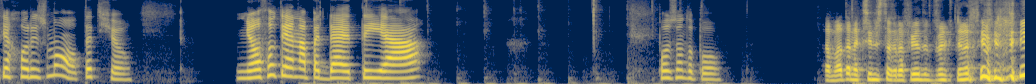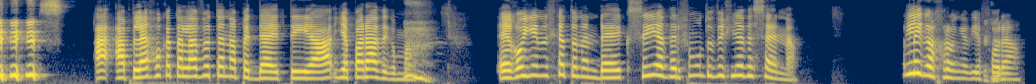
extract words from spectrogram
διαχωρισμό τέτοιο. Νιώθω ότι ανά πενταετία... Πώς να το πω; Σταμάτα να ξύνεις το γραφείο, δεν πρόκειται να θυμηθείς. Α, απλά έχω καταλάβει ότι ανά πενταετία, για παράδειγμα, εγώ γεννήθηκα το 96, η αδερφή μου το 2001. Λίγα χρόνια διαφορά.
